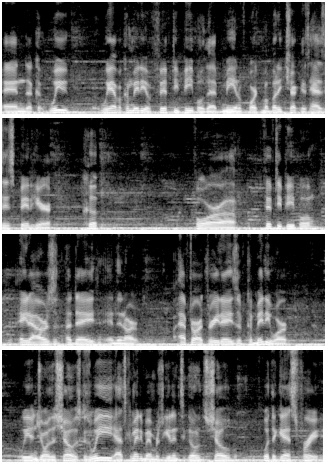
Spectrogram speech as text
and uh, we we have a committee of 50 people that me and of course my buddy Chuck is, has his pit here, cook for uh, 50 people, eight hours a day, and then our after our three days of committee work, we enjoy the shows. Because we as committee members get in to go to the show with the guests free.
